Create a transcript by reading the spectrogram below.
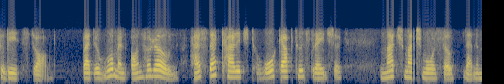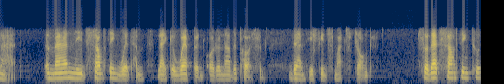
to be strong. But a woman on her own has that courage to walk up to a stranger much, much more so than a man. A man needs something with him, like a weapon or another person, then he feels much stronger. So that's something to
